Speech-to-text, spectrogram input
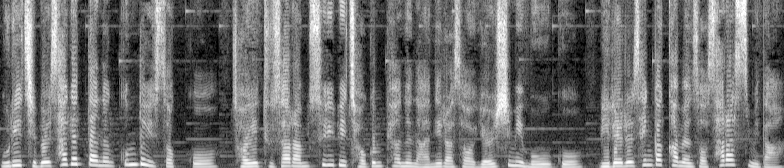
우리 집을 사겠다는 꿈도 있었고, 저희 두 사람 수입이 적은 편은 아니라서 열심히 모으고 미래를 생각하면서 살았습니다.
